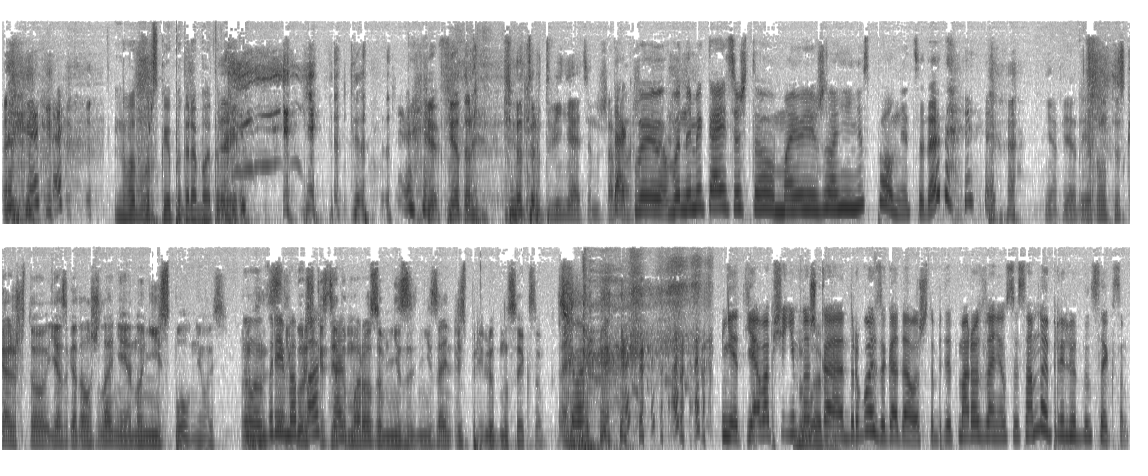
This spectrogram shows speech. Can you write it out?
Новодворская подрабатывает. Федор, Федор Двинятин, шабаш. Так, вы, вы намекаете, что мое желание не исполнится, да? Нет, я, я думал, ты скажешь, что я загадал желание, оно не исполнилось. Ну, время Снегурочка с Дедом покажет. Морозом не, не занялись прилюдно сексом. Нет, я вообще немножко Ну ладно. другой загадала, чтобы Дед Мороз занялся со мной прилюдным сексом.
